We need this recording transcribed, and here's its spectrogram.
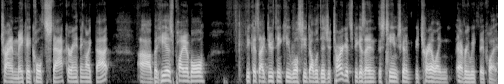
try and make a cold stack or anything like that. Uh, but he is playable because I do think he will see double digit targets because I think this team's going to be trailing every week they play.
